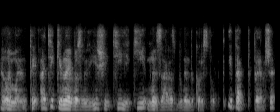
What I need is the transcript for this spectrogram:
елементи, а тільки найважливіші, ті, які ми зараз будемо використовувати. І так, перше,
